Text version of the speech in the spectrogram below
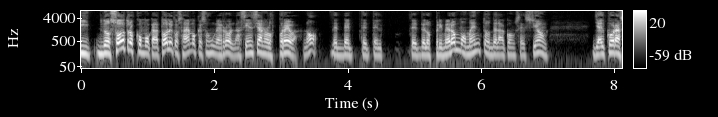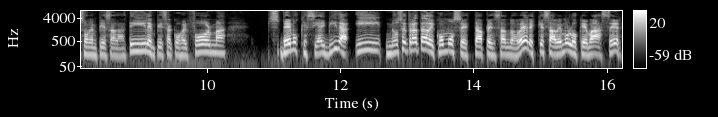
Y nosotros como católicos sabemos que eso es un error, la ciencia no los prueba, ¿no? Desde, desde, los primeros momentos de la concepción, ya el corazón empieza a latir, empieza a coger forma, vemos que sí hay vida y no se trata de cómo se está pensando a ver, es que sabemos lo que va a hacer,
